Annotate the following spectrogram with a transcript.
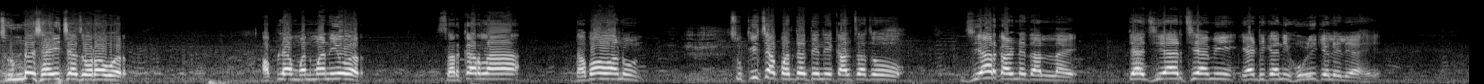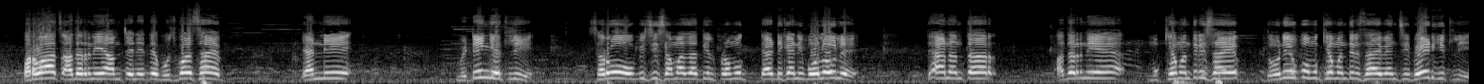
झुंडशाहीच्या जोरावर आपल्या मनमानीवर सरकारला दबाव आणून चुकीच्या पद्धतीने कालचा जो जी आर काढण्यात आलेला आहे त्या जी आरची आम्ही या ठिकाणी होळी केलेली आहे. परवाच आदरणीय आमचे नेते भुजबळ साहेब यांनी मिटिंग घेतली सर्व ओबीसी समाजातील प्रमुख त्या ठिकाणी बोलवले. त्यानंतर आदरणीय मुख्यमंत्री साहेब दोन्ही उपमुख्यमंत्री साहेब यांची भेट घेतली.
